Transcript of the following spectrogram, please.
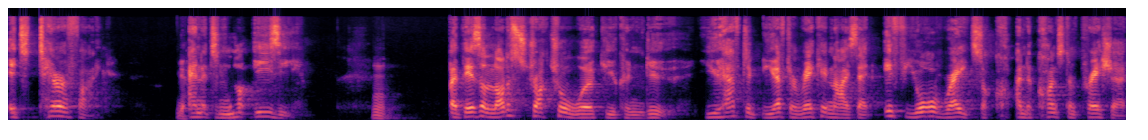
it's terrifying, yeah. and it's not easy. Hmm. But there's a lot of structural work you can do you have to you have to recognize that if your rates are under constant pressure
